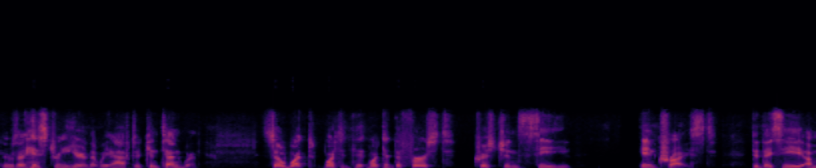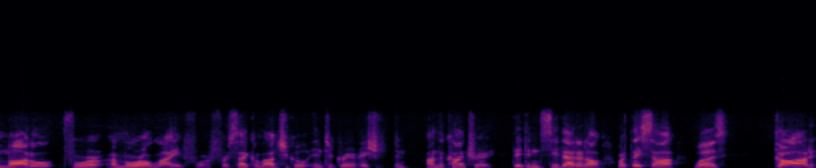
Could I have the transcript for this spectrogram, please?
there's a history here that we have to contend with. So what what did the, what did the first Christians see in Christ? Did they see a model for a moral life or for psychological integration? On the contrary, they didn't see that at all. What they saw was God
